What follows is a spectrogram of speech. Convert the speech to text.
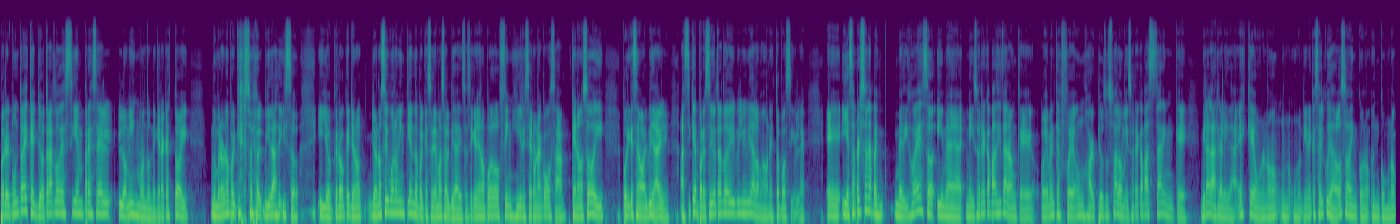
Pero el punto es que yo trato de siempre ser lo mismo en donde quiera que estoy Número uno, porque soy olvidadizo. Y yo creo que yo no, yo no soy bueno mintiendo porque soy demasiado olvidadizo. Así que yo no puedo fingir ser una cosa que no soy porque se me va a olvidar. Así que por eso yo trato de vivir mi vida lo más honesto posible. Eh, y esa persona pues me dijo eso y me, me, hizo recapacitar, aunque obviamente fue un hard pill to swallow, me hizo recapacitar en que, mira, la realidad es que uno, no, uno, tiene que ser cuidadoso en, en cómo uno,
